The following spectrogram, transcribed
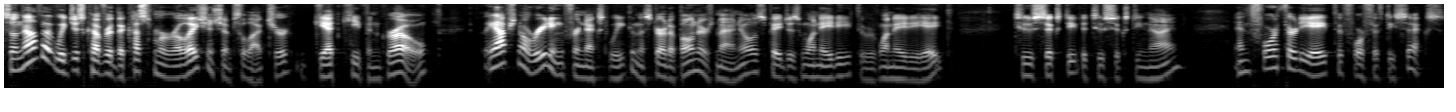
So now that we just covered the customer relationships lecture, Get, Keep, and Grow, the optional reading for next week in the Startup Owner's Manual is pages 180 through 188, 260 to 269, and 438 to 456.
